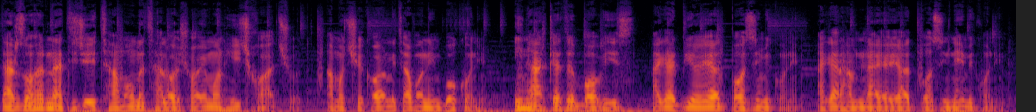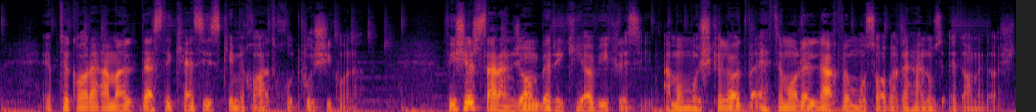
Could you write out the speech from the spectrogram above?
در ظاهر نتیجه تمام تلاشهایمان هیچ خواهد شد اما چه کار می‌توانیم بکنیم؟ این حرکت بابی است. اگر بیاید بازی می‌کنیم. اگر هم نیاید بازی نمی‌کنیم. ابتکار عمل دست کسی است که می‌خواهد خودکشی کند. فیشر سرانجام به ریکیاویک رسید اما مشکلات و احتمال لغو مسابقه هنوز ادامه داشت.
